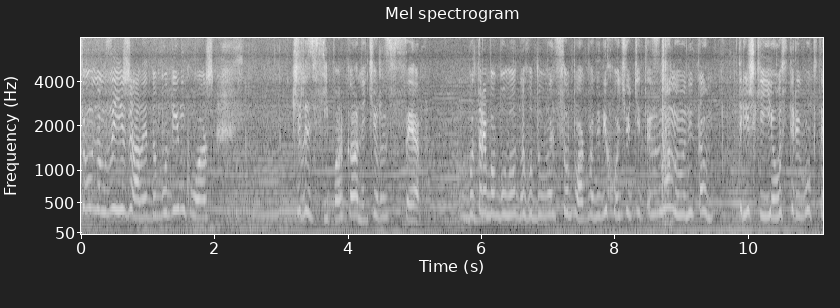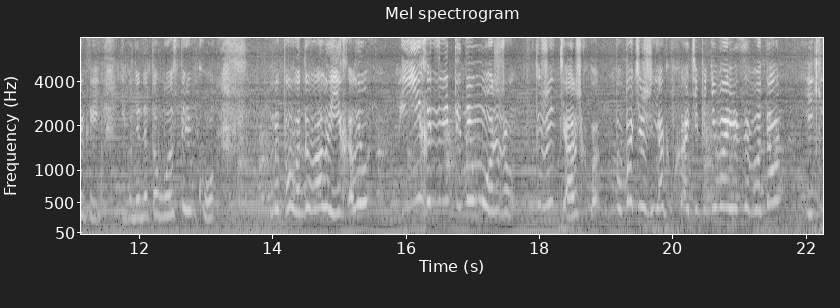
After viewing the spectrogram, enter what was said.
човном заїжджали до будинку аж через всі паркани, через все. Бо треба було нагодувати собак. Вони не хочуть іти з нами, вони там трішки є острівок такий, і вони на тому острівку. Ми погодували їх, але їхати звідти не можу. Дуже тяжко. Побачиш, як в хаті піднімається вода, які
